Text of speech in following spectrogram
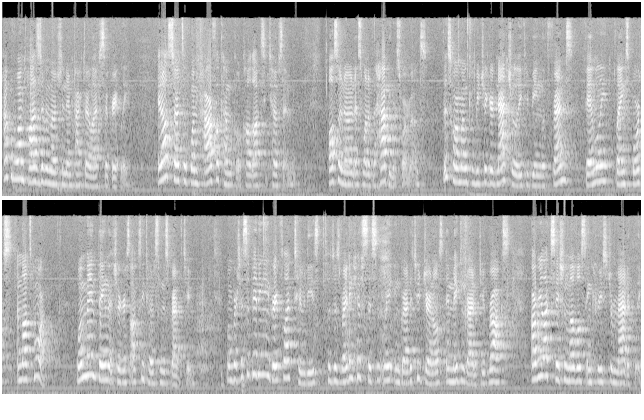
How could one positive emotion impact our lives so greatly? It all starts with one powerful chemical called oxytocin, also known as one of the happiness hormones. This hormone can be triggered naturally through being with friends, family, playing sports, and lots more. One main thing that triggers oxytocin is gratitude. When participating in grateful activities, such as writing consistently in gratitude journals and making gratitude rocks, our relaxation levels increase dramatically.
